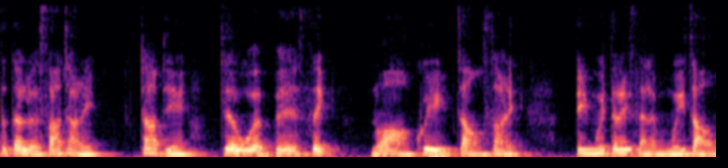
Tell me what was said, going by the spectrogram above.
တက်တက်လွယ်စားကြတယ်ဒါအပြင်ကြက်ဝက်ဘဲစိတ်နွားခွေးကြောင်စတဲ့ အိမ်မွေးတရိတ်ဆန်လည်းမမွေးကြအောင်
